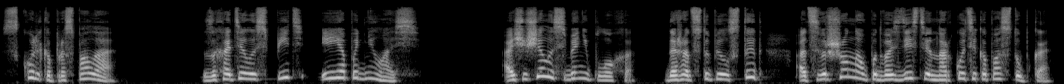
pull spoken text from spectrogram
Сколько проспала. Захотелось пить, и я поднялась. Ощущала себя неплохо, даже отступил стыд от совершенного под воздействием наркотика поступка.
